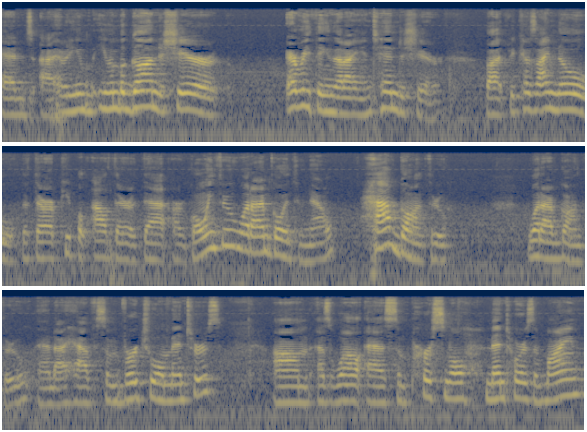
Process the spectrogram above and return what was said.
and I haven't even begun to share everything that I intend to share. But because I know that there are people out there that are going through what I'm going through now, have gone through what I've gone through, and I have some virtual mentors, um, as well as some personal mentors of mine.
